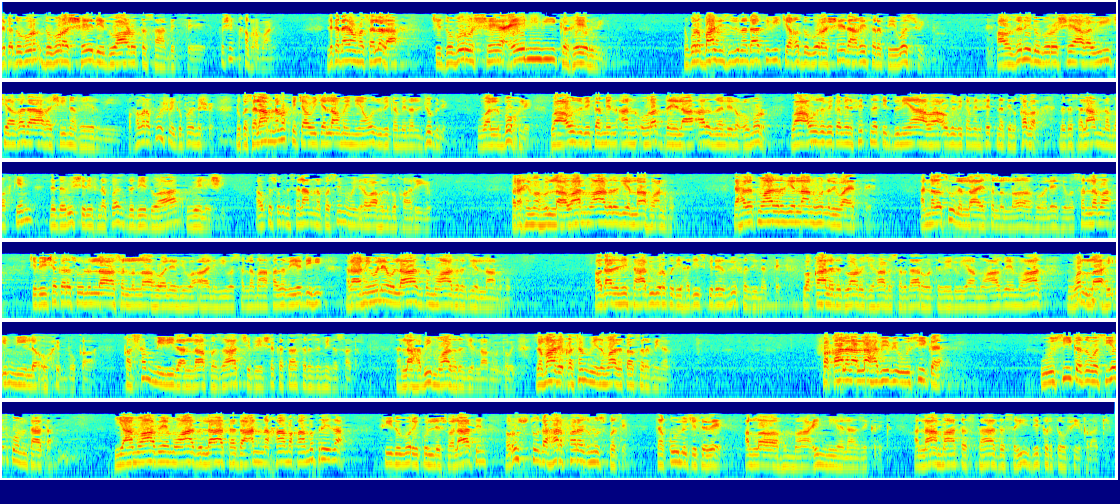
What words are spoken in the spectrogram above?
ځکه دوبر دوبر شی دی دواړو ته ثابت دی په شی خبره باندې ځکه دا یو مسله ده چې دوبر شی عینی وی که غیر وی نو ګور بعضی سيزونه داسي وی چې هغه دوبر شی دا غي سره پیوس وی او ځنې دوبر شی هغه وی چې هغه دا غشی نه غیر وی په خبره پوه شوې که پوه نه شوې نو که سلام نه مخکې چاوي چې اللهم اني اعوذ بک من الجبن والبخل واعوذ بک من ان ارد الى ارذل العمر واعوذ بک من فتنه الدنيا واعوذ بک من فتنه القبر نو د سلام نه مخکیم د درو شریف نه پس د دې دعا ویل شي او که څوک د سلام نه پسې مو رواه البخاری رحمه الله وان معاذ رضی الله عنه د حضرت معاذ رضی الله عنه روایت ده ان رسول الله صلی الله علیه وسلم چې بشک رسول الله صلی الله علیه و آله وسلم اخذ بيدیه رانیول او لاس د معاذ رضی الله عنه او دا د صحابي ګره په دې حدیث کې ډېر لوی فضیلت ده وقال د دواړو جهاد سردار ورته ویلو یا معاذ اے معاذ والله انی لا احبک قسم می دی د الله په ذات چې بشک تا سره زمينه ساتم الله حبیب معاذ رضی الله عنه ته وي زما د قسم وی زما د تا سره مینه فقال الله حبیبی اوسی کا اوسی کا ز وصیت کوم تا تا یا معاذ معاذ لا تدعن خام خام فریضا فی دبر کل صلات رست د هر فرض مسپسه تقول چتوی اللهم اعني على ذکرک الله ما تستاد صحیح ذکر توفیق راکړي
